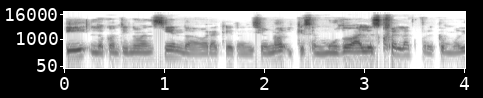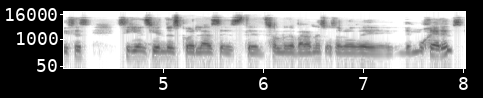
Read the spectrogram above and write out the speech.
y lo continúan siendo ahora que transicionó y que se mudó a la escuela, porque como dices, siguen siendo escuelas este, solo de varones o solo de mujeres.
